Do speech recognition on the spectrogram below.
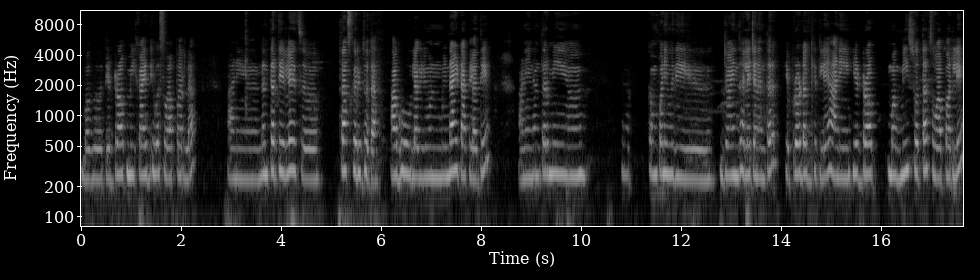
मग ते ड्रॉप मी काही दिवस वापरला आणि नंतर ते लयच त्रास करीत होता. आग होऊ लागली म्हणून मी नाही टाकला ते. आणि नंतर मी कंपनीमध्ये जॉईन झाल्याच्यानंतर हे प्रोडक्ट घेतले आणि हे ड्रॉप मग मी स्वतःच वापरले.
